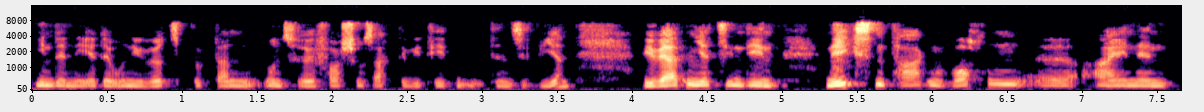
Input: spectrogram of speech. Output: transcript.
in der Nähe der Uni Würzburg dann unsere Forschungsaktivitäten intensivieren. Wir werden jetzt in den nächsten Tagen, Wochen äh, einen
